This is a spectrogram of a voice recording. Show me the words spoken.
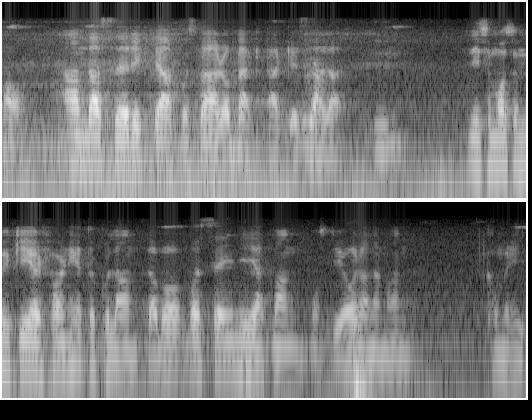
ja, andas riktig atmosfär av backpackers Ja. här. Mm. Ni som har så mycket erfarenhet av Koh Lanta, vad, vad säger ni att man måste göra när man kommer hit?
